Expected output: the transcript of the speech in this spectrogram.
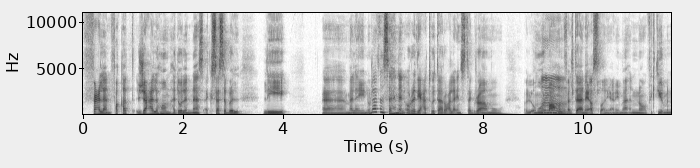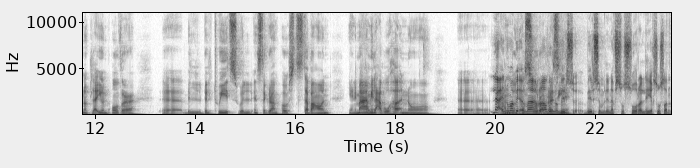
فعلا فقط جعلهم هدول الناس accessible ل آه، ملايين. ولا تنسى هن already على تويتر وعلى إنستغرام والامور مم. معهم فلتانة أصلا. يعني ما إنه في كتير منهم تلاقيهم over بال tweets والانستغرام posts تبعهم. يعني ما عم يلعبوها إنه آه، لا إنه ما بي ما ما أظن بيرسم, بيرسم لنفسه الصورة اللي هي خصوصا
